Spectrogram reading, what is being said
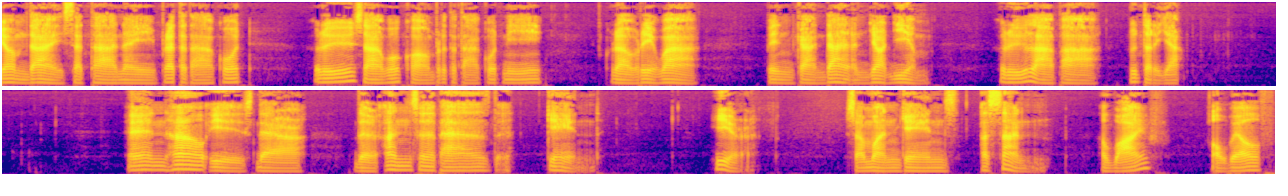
ย่อมได้ศรัทธาในพระตถาคต หรือสาวกของพระตถาคตนี้ เราเรียกว่า เป็นการได้อันยอดเยี่ยม หรือลาภา นุตริยะ and how is there the unsurpassed gained Here, someone gains a son, a wife, or wealth,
